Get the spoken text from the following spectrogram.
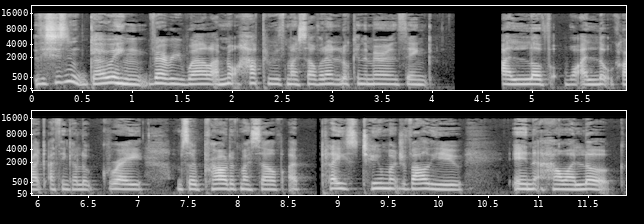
this isn't going very well. I'm not happy with myself. I don't look in the mirror and think, I love what I look like. I think I look great. I'm so proud of myself. I place too much value in how I look.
